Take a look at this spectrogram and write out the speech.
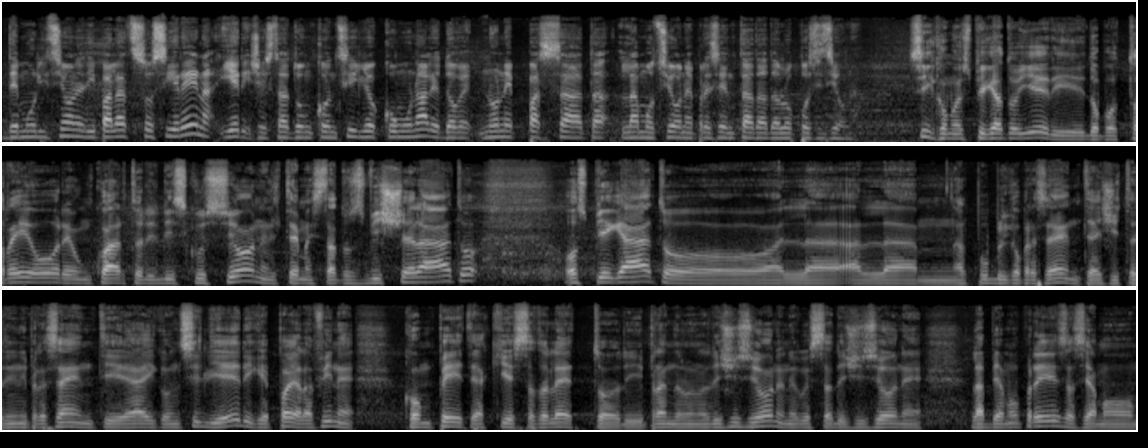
demolizione di Palazzo Sirena. Ieri c'è stato un consiglio comunale dove non è passata la mozione presentata dall'opposizione. Sì, come ho spiegato ieri, dopo tre ore e un quarto di discussione il tema è stato sviscerato ho spiegato al, al, um, al, pubblico presente, ai cittadini presenti e ai consiglieri che poi alla fine compete a chi è stato eletto di prendere una decisione, noi questa decisione l'abbiamo presa, siamo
